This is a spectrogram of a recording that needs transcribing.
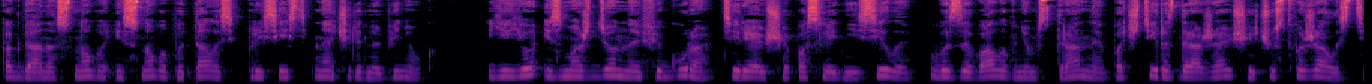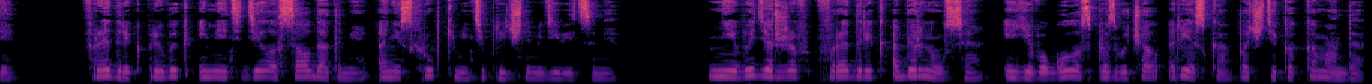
когда она снова и снова пыталась присесть на очередной пенек. Ее изможденная фигура, теряющая последние силы, вызывала в нем странное, почти раздражающее чувство жалости. Фредерик привык иметь дело с солдатами, а не с хрупкими тепличными девицами. Не выдержав, Фредерик обернулся, и его голос прозвучал резко, почти как команда.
